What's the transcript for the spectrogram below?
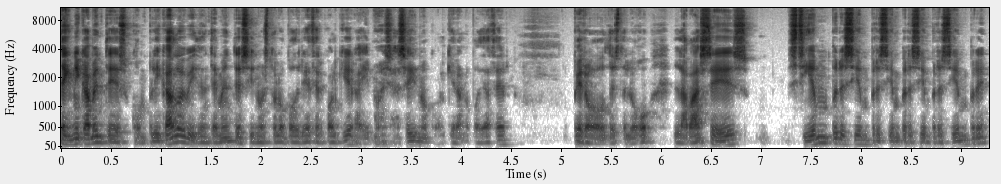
Técnicamente es complicado, evidentemente, si no esto lo podría hacer cualquiera, y no es así, no cualquiera lo puede hacer, pero desde luego la base es siempre, siempre, siempre, siempre, siempre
